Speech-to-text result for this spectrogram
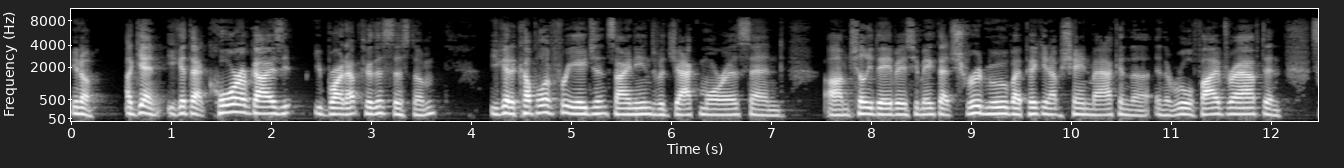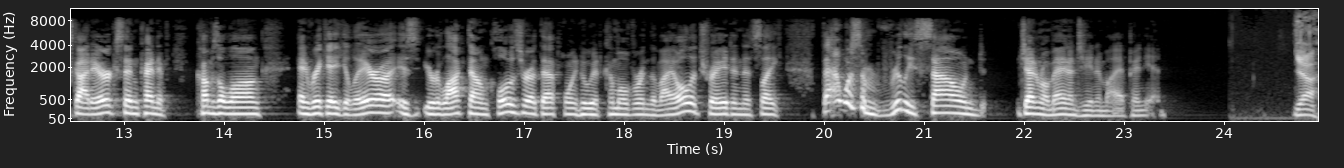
you know, again, you get that core of guys you brought up through the system. You get a couple of free agent signings with Jack Morris and um, Chili Davis. You make that shrewd move by picking up Shane Mack in the in the Rule Five draft, and Scott Erickson kind of comes along, and Rick Aguilera is your lockdown closer at that point, who had come over in the Viola trade, and it's like that was some really sound general managing, in my opinion. Yeah,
